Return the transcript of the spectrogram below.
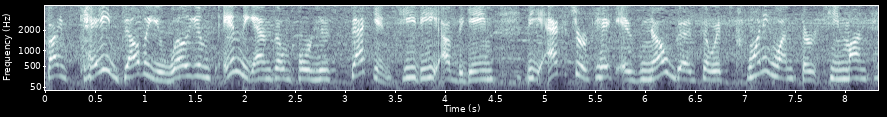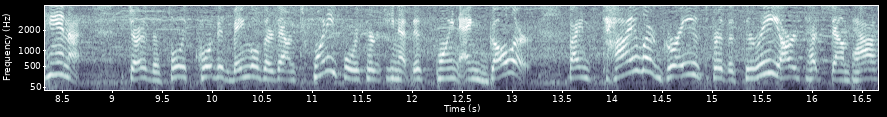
finds K.W. Williams in the end zone for his second TD of the game. The extra kick is no good, so it's 21 13 Montana. Start of the fourth quarter, the Bengals are down 24 13 at this point, and Gueller finds Tyler Graves for the three yard touchdown pass.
